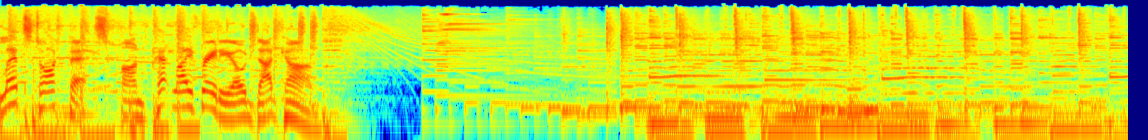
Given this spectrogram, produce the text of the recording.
Let's Talk Pets on PetLifeRadio.com.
